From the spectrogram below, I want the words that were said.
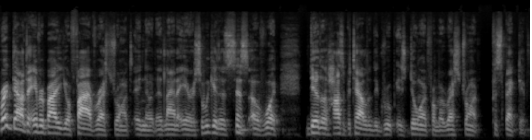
Break down to everybody your five restaurants in the Atlanta area so we get a sense of what Dillard Hospitality Group is doing from a restaurant perspective.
